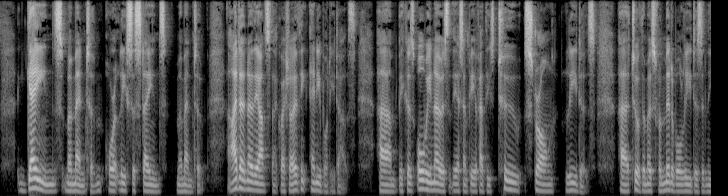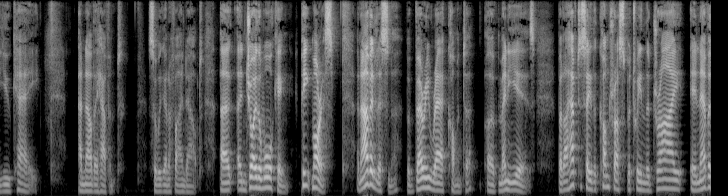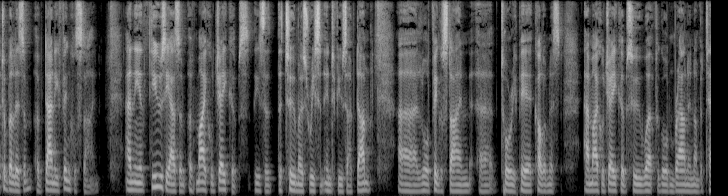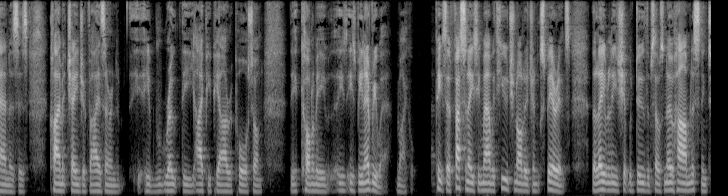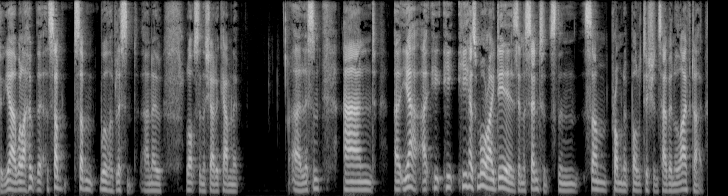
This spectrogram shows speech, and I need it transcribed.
gains momentum or at least sustains momentum? I don't know the answer to that question. I don't think anybody does, um, because all we know is that the SNP have had these two strong leaders, uh, two of the most formidable leaders in the UK, and now they haven't. So we're going to find out. Uh, enjoy the walking. Pete Morris, an avid listener but very rare commenter, of many years. But I have to say the contrast between the dry inevitabilism of Danny Finkelstein and the enthusiasm of Michael Jacobs. These are the two most recent interviews I've done. Uh, Lord Finkelstein, uh, Tory peer, columnist, and Michael Jacobs, who worked for Gordon Brown in Number 10 as his climate change advisor, and he wrote the IPPR report on the economy. he's, he's been everywhere, Michael. Pete's a fascinating man with huge knowledge and experience. The Labour leadership would do themselves no harm listening to. Yeah, well, I hope that some some will have listened. I know lots in the shadow cabinet uh, listen, and uh, yeah, I, he he he has more ideas in a sentence than some prominent politicians have in a lifetime,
